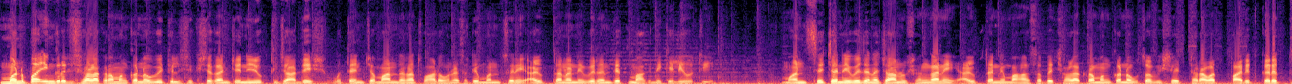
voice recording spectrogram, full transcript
मनपा इंग्रजी शाळा क्रमांक नऊ येथील शिक्षकांचे नियुक्तीचे आदेश व त्यांच्या मानधनात वाढ होण्यासाठी मनसेने आयुक्तांना निवेदन देत मागणी केली होती. मनसेच्या निवेदनाच्या अनुषंगाने आयुक्तांनी महासभेत शाळा क्रमांक नऊचा विषय ठरावात पारित करत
